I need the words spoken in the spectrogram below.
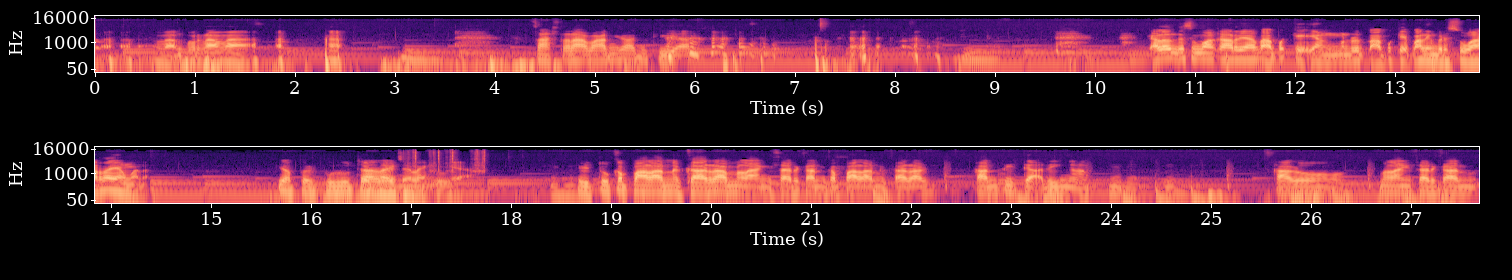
Mbak Purnama. Sastrawan kan dia. Kalau untuk semua karya Pak Peke yang menurut Pak Peke paling bersuara yang mana? Ya berbulu celeng. Berbulu celeng. Itu. Ya. itu kepala negara melengsarkan kepala negara kan tidak ringan. Mhm. Kalau melengsarkan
